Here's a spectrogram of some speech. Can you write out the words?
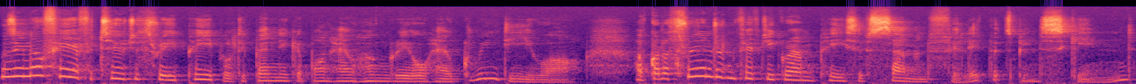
There's enough here for two to three people depending upon how hungry or how greedy you are. I've got a 350 gram piece of salmon fillet that's been skinned,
